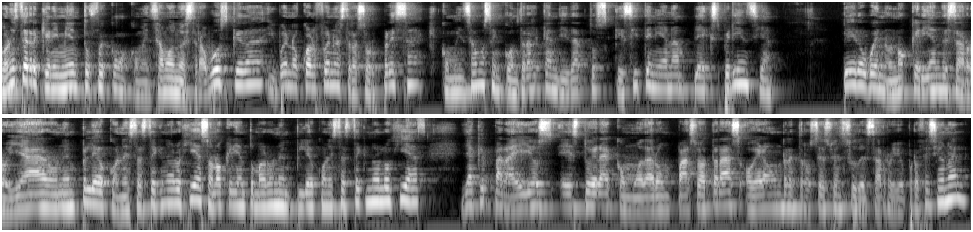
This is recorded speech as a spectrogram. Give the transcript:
Con este requerimiento fue como comenzamos nuestra búsqueda y bueno, ¿cuál fue nuestra sorpresa? Que comenzamos a encontrar candidatos que sí tenían amplia experiencia, pero bueno, no querían desarrollar un empleo con estas tecnologías o no querían tomar un empleo con estas tecnologías, ya que para ellos esto era como dar un paso atrás o era un retroceso en su desarrollo profesional.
